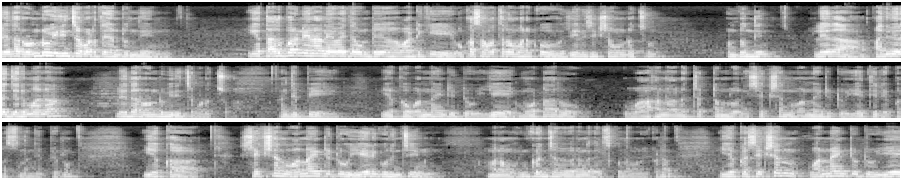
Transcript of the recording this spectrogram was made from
లేదా రెండు విధించబడతాయి అంటుంది. ఇక తదుపరి నేరాలు ఏవైతే ఉంటాయో వాటికి ఒక సంవత్సరం వరకు జైలు శిక్ష ఉండొచ్చు ఉంటుంది. లేదా పదివేల జరిమానా లేదా రెండు విధించబడవచ్చు అని చెప్పి ఈ యొక్క one ninety two A motor వాహనాల చట్టంలోని section one ninety two A తెలియపరుస్తుందని చెప్పారు ఈ యొక్క సెక్షన్ వన్ నైంటీ టూ ఏని గురించి మనం ఇంకొంచెం వివరంగా తెలుసుకుందాం ఇక్కడ. ఈ యొక్క section one ninety two A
